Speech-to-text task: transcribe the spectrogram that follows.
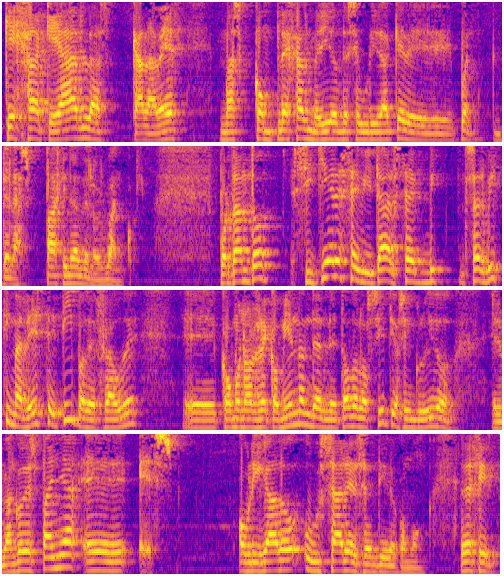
que hackearlas cada vez más complejas medidas de seguridad que de, bueno, de las páginas de los bancos. Por tanto, si quieres evitar ser, ser víctima de este tipo de fraude, eh, como nos recomiendan desde todos los sitios, incluido el Banco de España, eh, es obligado usar el sentido común. Es decir,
